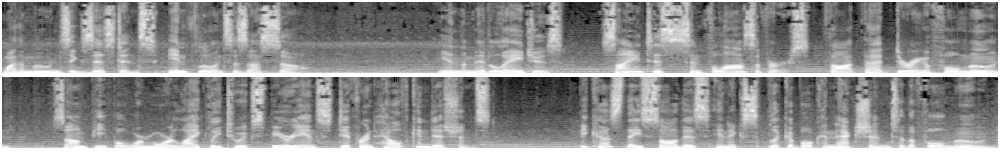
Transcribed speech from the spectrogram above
why the moon's existence influences us so. In the Middle Ages, scientists and philosophers thought that during a full moon, some people were more likely to experience different health conditions. Because they saw this inexplicable connection to the full moon,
